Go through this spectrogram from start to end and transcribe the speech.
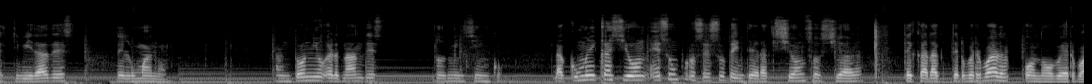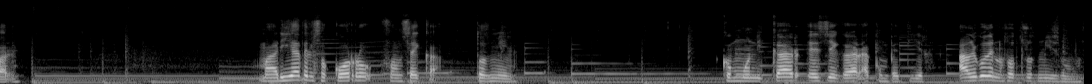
actividades del humano. Antonio Hernández, 2005. La comunicación es un proceso de interacción social de carácter verbal o no verbal. María del Socorro Fonseca, 2000. Comunicar es llegar a competir, algo de nosotros mismos.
